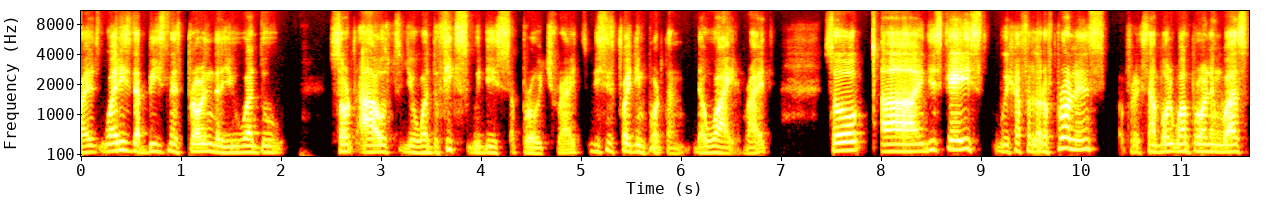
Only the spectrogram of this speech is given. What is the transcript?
right? What is the business problem that you want to sort out, you want to fix with this approach, right? This is quite important, the why, right? So uh, in this case, we have a lot of problems. For example, one problem was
